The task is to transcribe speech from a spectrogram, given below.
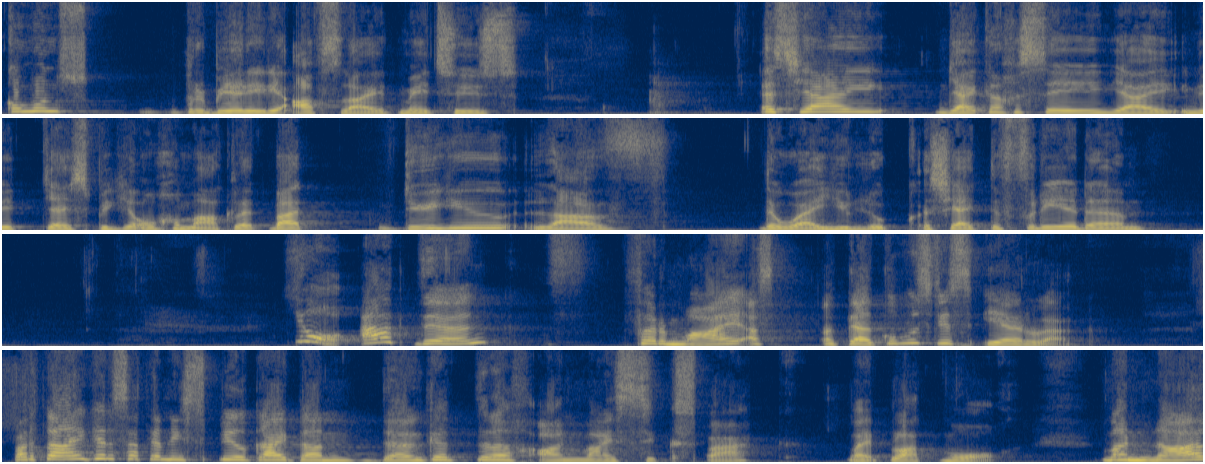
kom ons probeer hierdie afsluit met soos is jy jy kan gesê jy jy weet jy's bietjie ongemaklik but do you love the way you look is jy tevrede Ja, ek dink vir my as okay, kom ons wees eerlik. Partykeer as ek in die spieël kyk dan dink ek terug aan my six pack, my plat maag. Maar nou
